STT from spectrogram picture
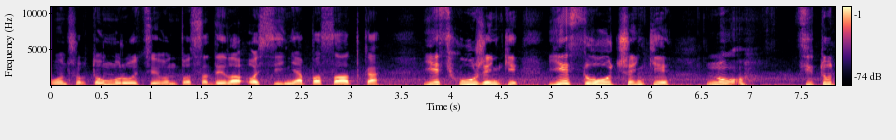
он, що в тому році вон, посадила осіння посадка. Є хуженькі, є лучшенькі. Ну, ці тут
